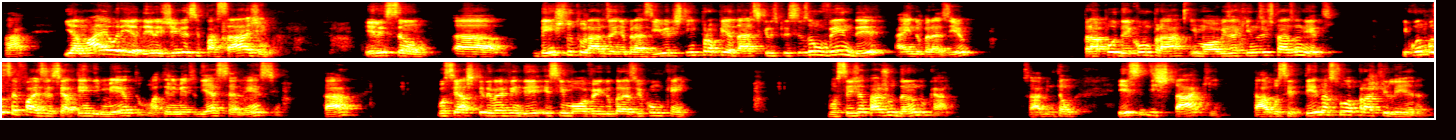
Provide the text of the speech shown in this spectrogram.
tá? E a maioria deles, diga-se passagem, eles são ah, bem estruturados aí no Brasil, eles têm propriedades que eles precisam vender aí no Brasil para poder comprar imóveis aqui nos Estados Unidos. E quando você faz esse atendimento, um atendimento de excelência, tá? Você acha que ele vai vender esse imóvel aí no Brasil com quem? Você já está ajudando, cara, sabe? Então, esse destaque, tá? Você ter na sua prateleira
